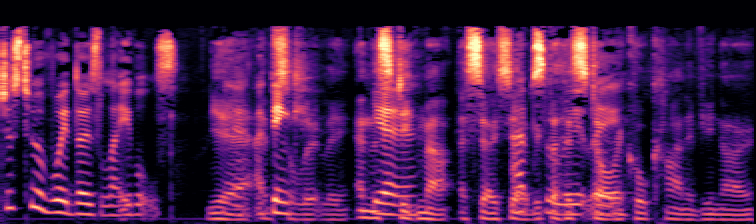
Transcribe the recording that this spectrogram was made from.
just to avoid those labels. Yeah, I think- absolutely. and the yeah. stigma associated with the historical kind of, you know,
